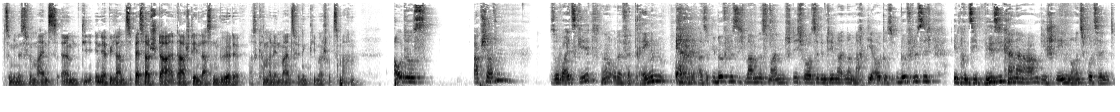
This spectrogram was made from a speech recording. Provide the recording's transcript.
zumindest für Mainz ähm, die in der Bilanz besser dastehen lassen würde? Was kann man in Mainz für den Klimaschutz machen? Autos abschaffen, soweit es geht, ne? oder verdrängen, also überflüssig machen ist mein Stichwort zu dem Thema immer, macht die Autos überflüssig. Im Prinzip will sie keiner haben, die stehen 90 Prozent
